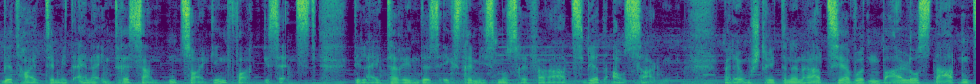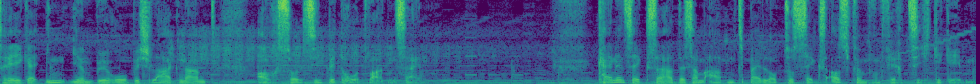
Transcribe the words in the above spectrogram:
wird heute mit einer interessanten Zeugin fortgesetzt. Die Leiterin des Extremismusreferats wird aussagen. Bei der umstrittenen Razzia wurden wahllos Datenträger in ihrem Büro beschlagnahmt. Auch soll sie bedroht worden sein. Keinen Sechser hat es am Abend bei Lotto 6 aus 45 gegeben.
